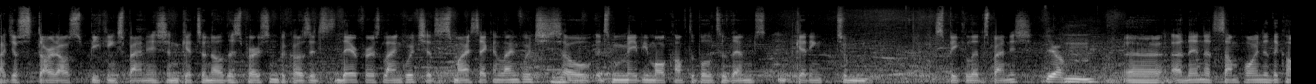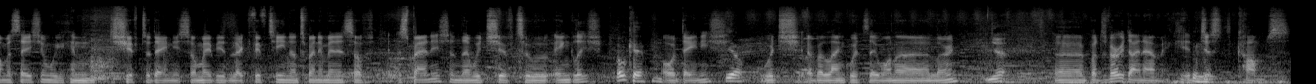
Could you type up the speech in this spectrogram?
I just start out speaking Spanish and get to know this person because it's their first language, it's my second language, so it's maybe more comfortable to them getting to speak a little Spanish. Yeah. Uh, and then at some point in the conversation, we can shift to Danish. So maybe like 15 or 20 minutes of Spanish, and then we shift to English Okay. or Danish, Yeah. whichever language they want to learn. Yeah. Uh, but it's very dynamic. It just comes.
